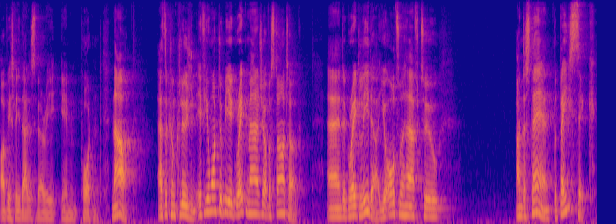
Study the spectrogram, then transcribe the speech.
obviously that is very important. Now as a conclusion if you want to be a great manager of a startup and a great leader you also have to understand the basic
